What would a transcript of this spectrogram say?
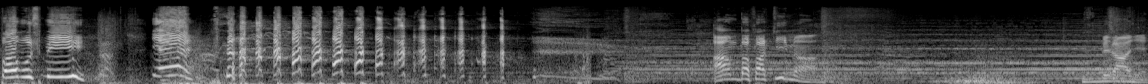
Pomóż mi! Nie! Amba Fatima! Zbieranie.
